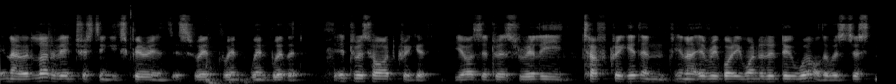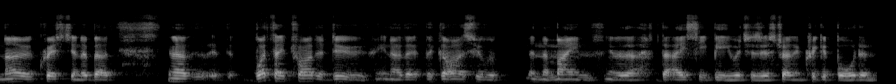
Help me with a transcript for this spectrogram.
you know, a lot of interesting experiences went went went with it. It was hard cricket. Yes, it was really tough cricket, and you know everybody wanted to do well. There was just no question about, you know, what they tried to do. You know, the the guys who were in the main, you know, the, the ACB, which is the Australian Cricket Board, and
